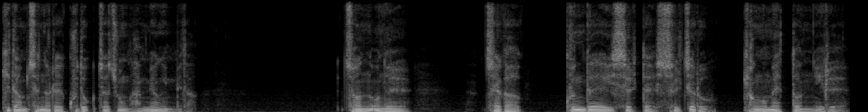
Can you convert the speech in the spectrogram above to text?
기담 채널의 구독자 중 한 명입니다. 전 오늘 제가 군대에 있을 때 실제로 경험했던 일을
